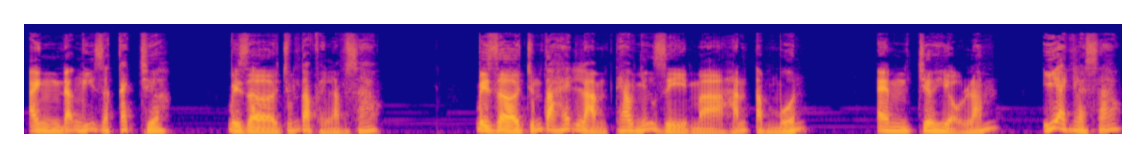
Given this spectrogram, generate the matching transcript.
Anh đã nghĩ ra cách chưa? Bây giờ chúng ta phải làm sao? Bây giờ chúng ta hãy làm theo những gì mà hắn tầm muốn. Em chưa hiểu lắm. Ý anh là sao?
